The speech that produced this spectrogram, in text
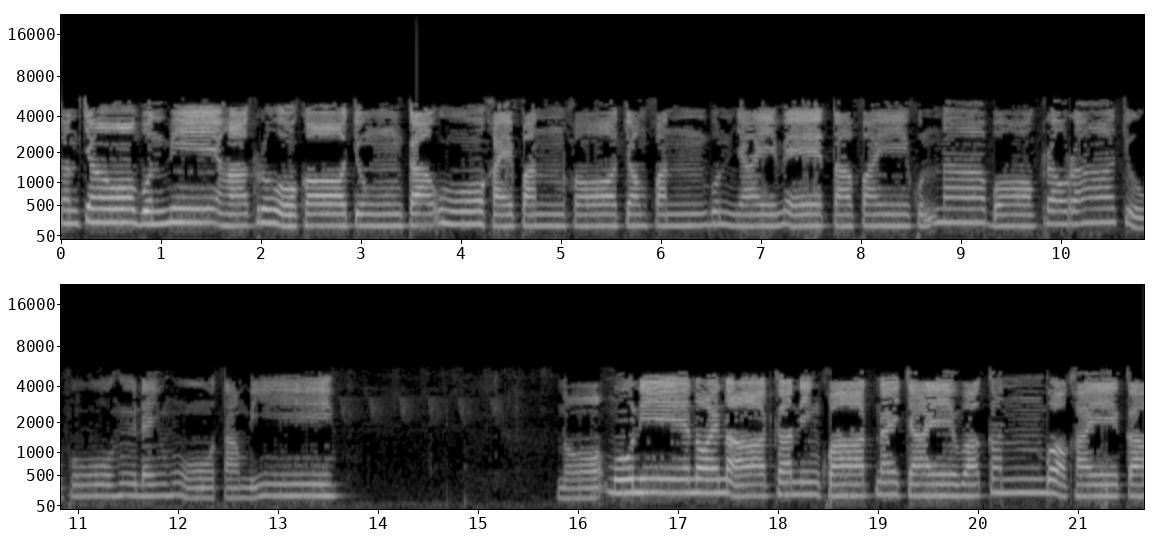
กันเจ้าบุญมีหากรู้ขอจุงเก่าไข่ปันขอจอมฟันบุญใหญ่เมตตาไฟคุณนาบอกเราราจูผู้ได้หูตามมี หนอมูนีน้อยนาดคนิ่งขวาดในใจว่ากันบ่ไข่เก่า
